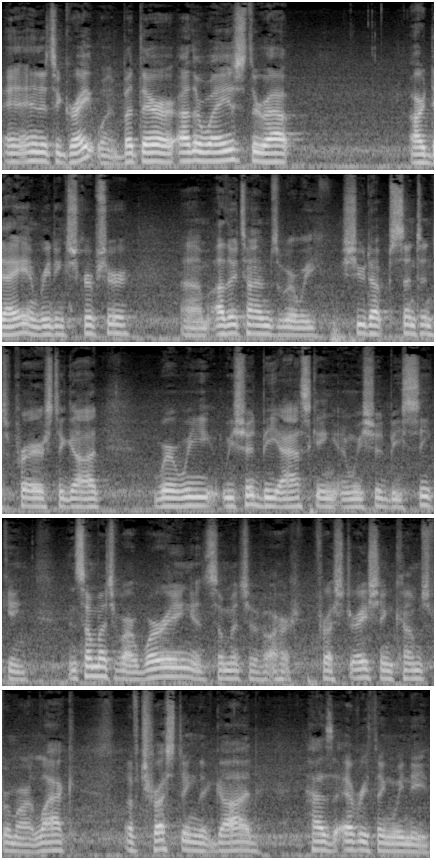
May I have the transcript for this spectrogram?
and, and it's a great one. But there are other ways throughout our day and reading Scripture. Um, other times where we shoot up sentence prayers to God, where we, we should be asking and we should be seeking. And so much of our worrying and so much of our frustration comes from our lack of trusting that God has everything we need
